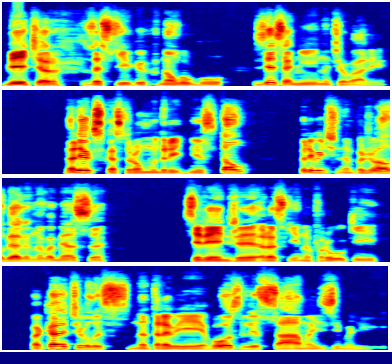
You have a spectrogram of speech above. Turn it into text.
Ветер застиг их на лугу, здесь они и ночевали. Олег с костром мудрить не стал, привычно пожевал вяленого мяса. Сирень же, раскинув руки, покачивалась на траве возле самой земли.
